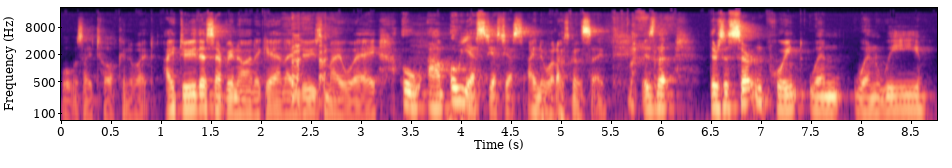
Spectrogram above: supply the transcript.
What was I talking about? I do this every now and again. I lose my way. Oh, um, oh yes, yes, yes. I know what I was going to say. Is that there's a certain point when when we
